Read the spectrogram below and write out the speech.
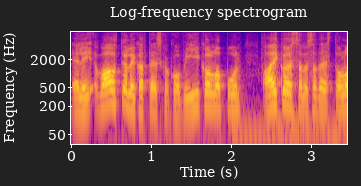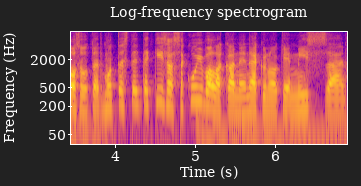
Eli vauhti oli kateessa koko viikonlopun, aikoissa oli sateiset olosuhteet, mutta sitten kisassa kuivallakaan ei näkynyt oikein missään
